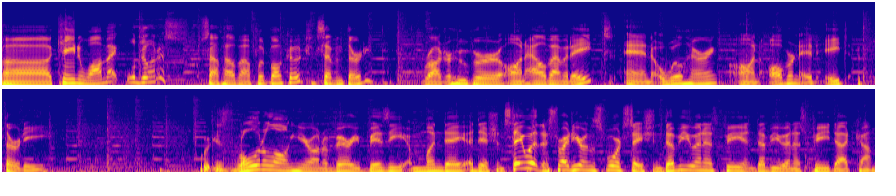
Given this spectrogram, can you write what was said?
Uh, Kane Wommack will join us, South Alabama football coach at 7:30. Roger Hoover on Alabama at 8, and Will Herring on Auburn at 8:30. We're just rolling along here on a very busy Monday edition. Stay with us right here on the sports station, WNSP and WNSP.com.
